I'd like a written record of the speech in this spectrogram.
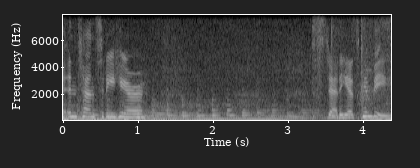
Moderate intensity here. Steady as can be.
